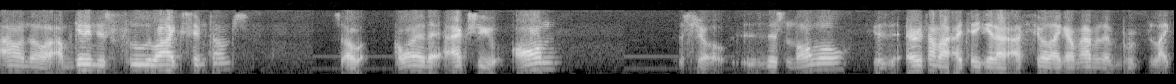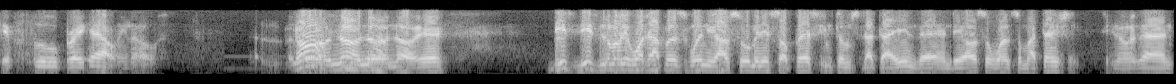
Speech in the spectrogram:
I don't know. I'm getting this flu-like symptoms, so I wanted to ask you on the show: Is this normal? Because every time I, I take it, I, I feel like I'm having a like a flu breakout. You know. No, no, no, no. Yeah. This this normally what happens when you have so many suppressed symptoms that are in there, and they also want some attention. You know, then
